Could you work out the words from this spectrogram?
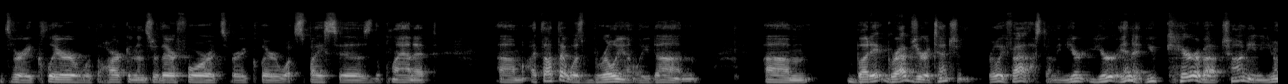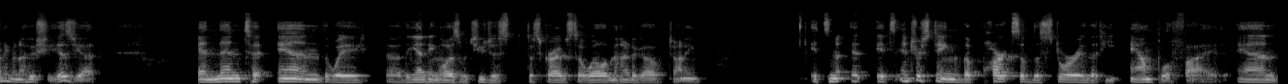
It's very clear what the Harkonnens are there for. It's very clear what Spice is, the planet. Um, I thought that was brilliantly done. Um, but it grabs your attention really fast. I mean, you're you're in it. You care about Chani, and you don't even know who she is yet. And then to end the way uh, the ending was, which you just described so well a minute ago, Johnny. It's it's interesting the parts of the story that he amplified, and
